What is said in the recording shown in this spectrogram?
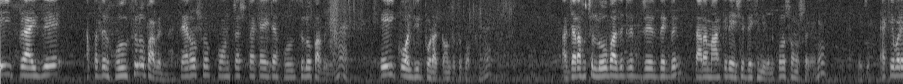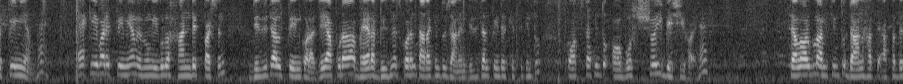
এই প্রাইজে আপনাদের হোলসেলও পাবেন না। তেরোশো পঞ্চাশ টাকা এটা হোলসেলও পাবেন না হ্যাঁ? এই কোয়ালিটির প্রোডাক্ট অন্তত পক্ষে হ্যাঁ? আর যারা হচ্ছে লো বাজেটের ড্রেস দেখবেন, তারা মার্কেটে এসে দেখে নেবেন। কোনো সমস্যা নেই হ্যাঁ? এই যে, একেবারে প্রিমিয়াম হ্যাঁ? একেবারে প্রিমিয়াম এবং এগুলো হান্ড্রেড পার্সেন্ট ডিজিটাল প্রিন্ট করা। যে আপুরা, ভাইয়ারা বিজনেস করেন, তারা কিন্তু জানেন ডিজিটাল প্রিন্টের ক্ষেত্রে কিন্তু কস্টটা কিন্তু অবশ্যই বেশি হয় হ্যাঁ? সালোয়ারগুলো আমি কিন্তু ডান হাতে আপনাদের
